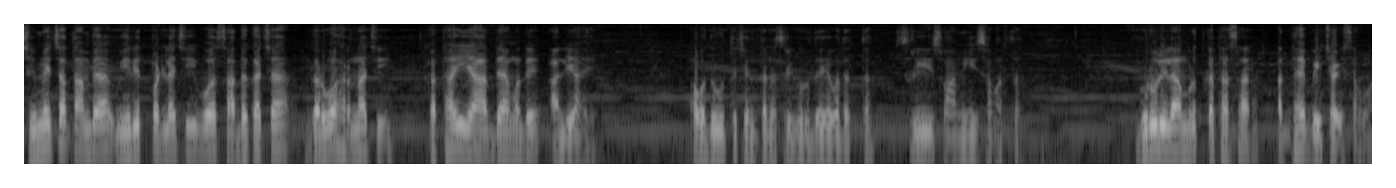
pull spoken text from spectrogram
चिमेचा तांब्या विहिरीत पडल्याची व साधकाच्या गर्वहरणाची कथाही या अध्यायामध्ये आली आहे. अवधूत चिंतन श्री गुरुदेव दत्त श्री स्वामी समर्थ. गुरुलीलामृत कथासार अध्याय बेचाळीसावा.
